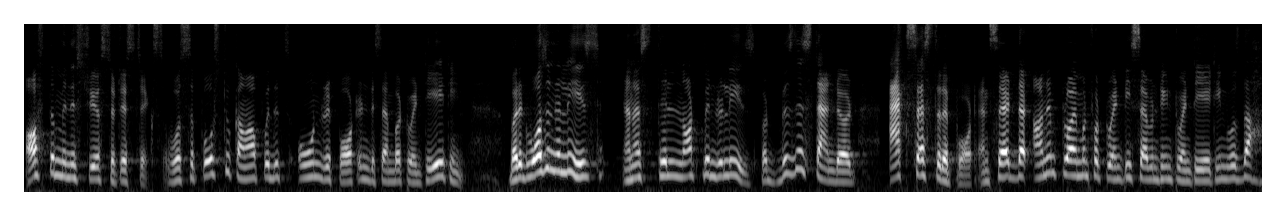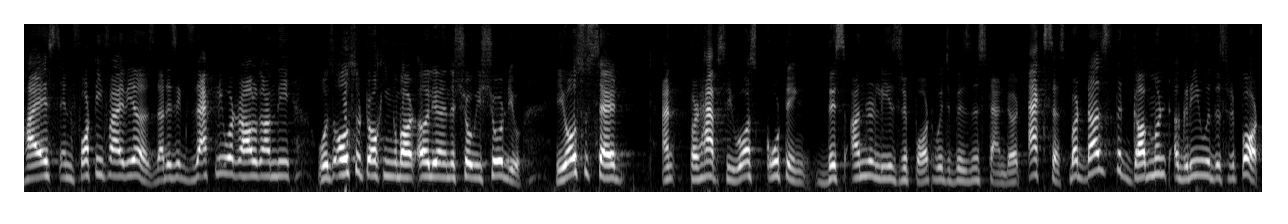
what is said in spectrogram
of the Ministry of Statistics was supposed to come up with its own report in December 2018, but it wasn't released and has still not been released. But Business Standard accessed the report and said that unemployment for 2017-2018 was the highest in 45 years. That is exactly what Rahul Gandhi was also talking about earlier in the show we showed you. He also said and perhaps he was quoting this unreleased report which Business Standard accessed. But does the government agree with this report?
